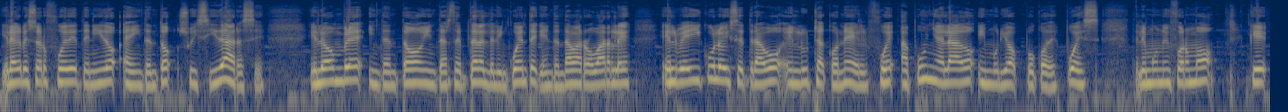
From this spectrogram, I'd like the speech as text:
y el agresor fue detenido e intentó suicidarse. El hombre intentó interceptar al delincuente que intentaba robarle el vehículo y se trabó en lucha con él. Fue apuñalado y murió poco después. Telemundo informó que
